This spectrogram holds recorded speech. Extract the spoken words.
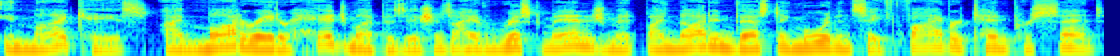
In my case, I moderate or hedge my positions. I have risk management by not investing more than, say, 5 or 10%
